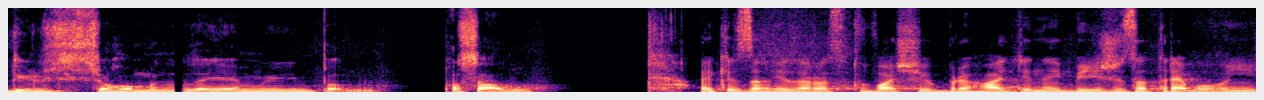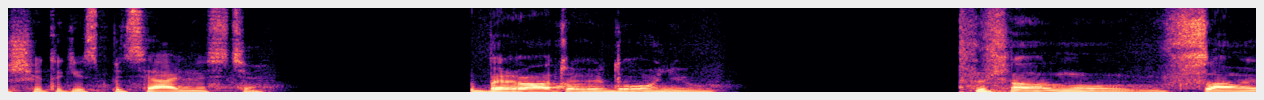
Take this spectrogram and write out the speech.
Дивлячись цього, ми надаємо їм посаду. А які взагалі зараз в вашій бригаді найбільш затребуваніші такі спеціальності? Оператори дронів. Ну, саме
